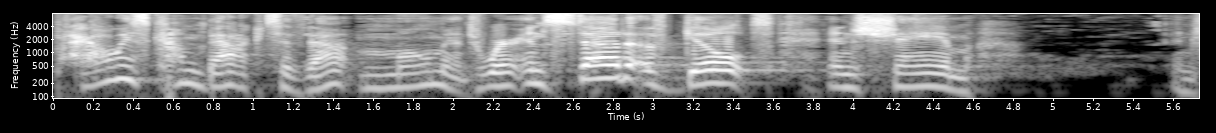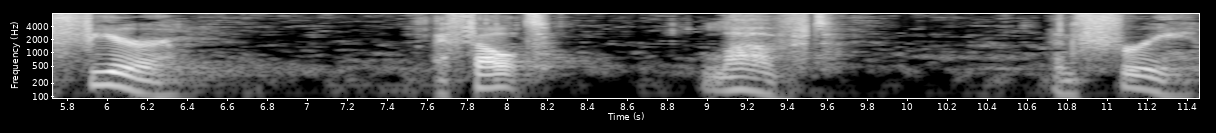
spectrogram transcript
But I always come back to that moment where instead of guilt and shame and fear, I felt loved and free.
